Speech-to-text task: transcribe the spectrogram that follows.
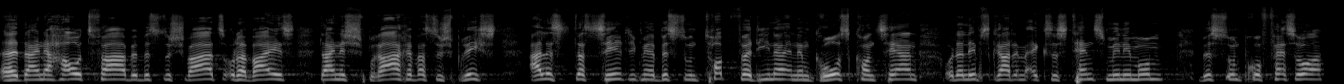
äh, deine Hautfarbe, bist du schwarz oder weiß, deine Sprache, was du sprichst, alles das zählt nicht mehr. Bist du ein Topverdiener in einem Großkonzern oder lebst gerade im Existenzminimum? Bist du ein Professor,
